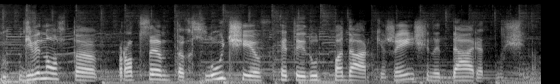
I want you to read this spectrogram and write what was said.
В 90% случаев это идут подарки. Женщины дарят мужчинам.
